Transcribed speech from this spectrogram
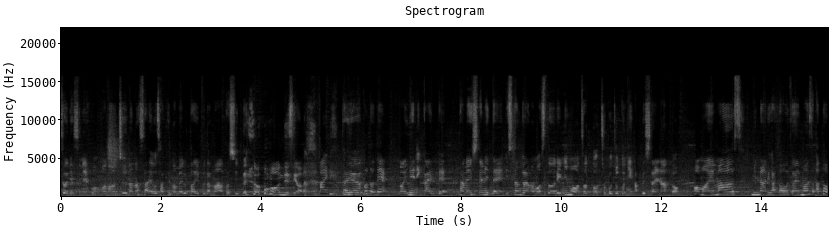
そうですね本物の17歳お酒飲めるタイプだな私って思うんですよ。はい。ということで、まあ、家に帰って試してみてインスタグラムのストーリーにもちょっとちょこちょこにアップしたいなと思います。みんなありがとうございます。あと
